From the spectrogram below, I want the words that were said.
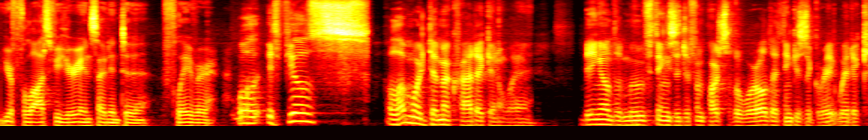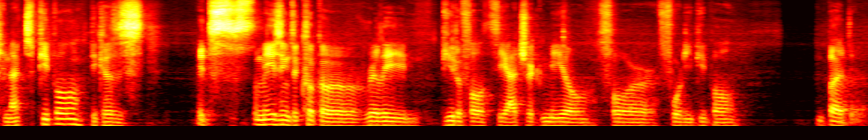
your philosophy, your insight into flavor? Well, it feels a lot more democratic in a way. Being able to move things to different parts of the world, I think, is a great way to connect people because it's amazing to cook a really beautiful theatric meal for 40 people. But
